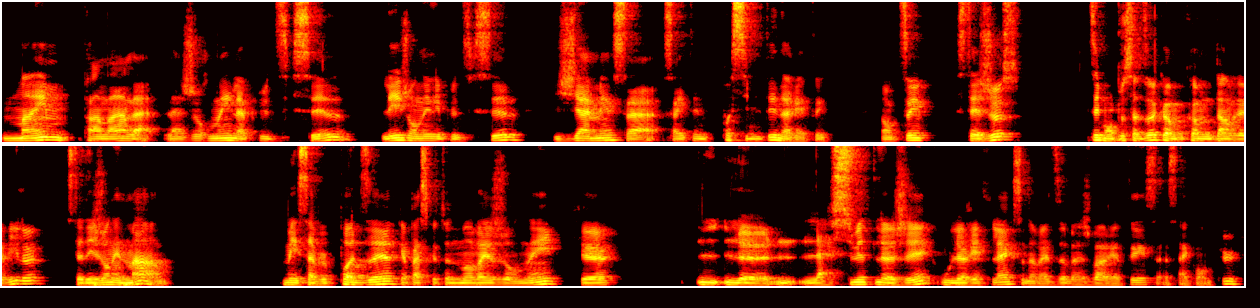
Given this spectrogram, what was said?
même pendant la, la journée la plus difficile, les journées les plus difficiles, jamais ça, ça a été une possibilité d'arrêter. Donc, tu sais, c'était juste, tu sais, on peut se dire comme, comme dans la vraie vie, là, c'était des journées de merde. Mais ça veut pas dire que parce que tu as une mauvaise journée, que le, la suite logique ou le réflexe, ça devrait dire, ben, je vais arrêter, ça, ça compte plus.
